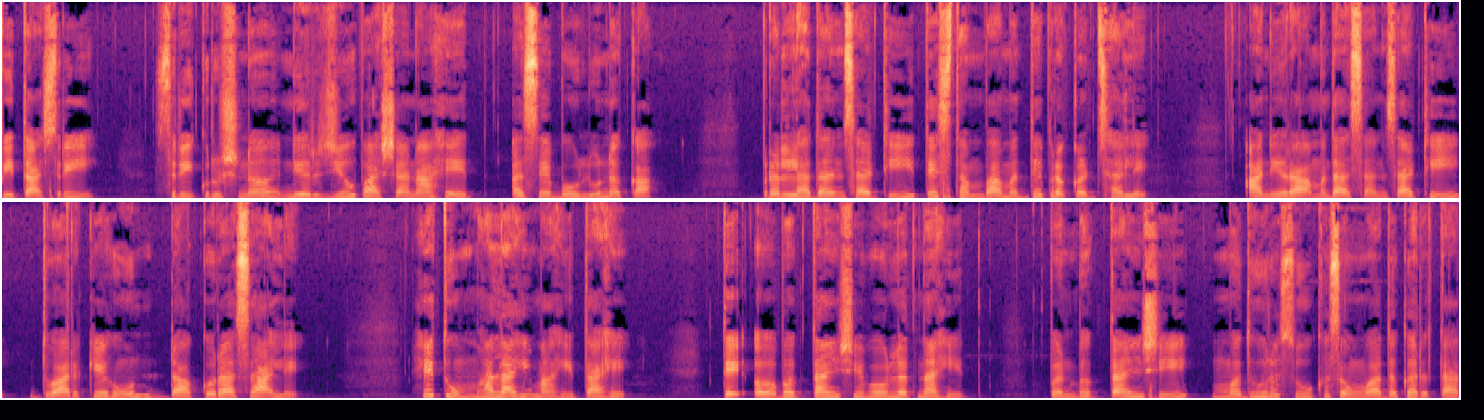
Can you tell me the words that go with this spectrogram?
पिताश्री श्रीकृष्ण निर्जीव पाषाण आहेत असे बोलू नका. प्रल्हादांसाठी ते स्तंभामध्ये प्रकट झाले आणि रामदासांसाठी द्वारकेहून डाकोरास आले. हे तुम्हालाही माहीत आहे. ते अभक्तांशी बोलत नाहीत पण भक्तांशी मधुर सुख संवाद करतात.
